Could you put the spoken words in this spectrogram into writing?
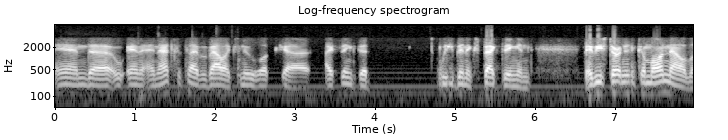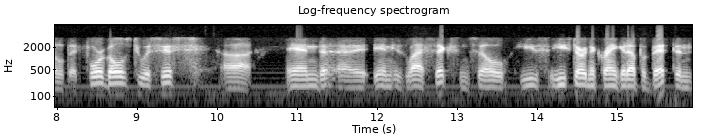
and uh, and and that's the type of Alex Newhook uh, I think that we've been expecting, and maybe starting to come on now a little bit. Four goals, two assists, uh, and uh, in his last six, and so he's he's starting to crank it up a bit, and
